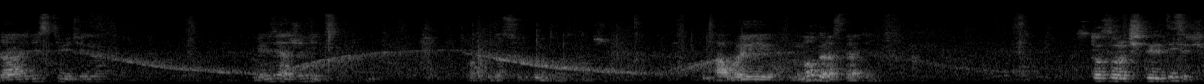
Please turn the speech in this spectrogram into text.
Да, действительно. Нельзя жениться. Покуда судьбы не знаешь. А вы много растратили? 144 тысячи.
